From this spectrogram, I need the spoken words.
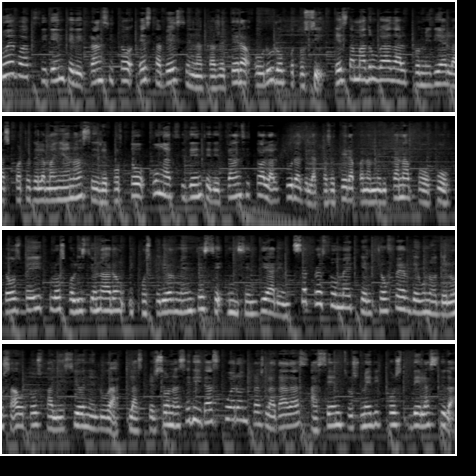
Nuevo accidente de tránsito, esta vez en la carretera Oruro-Potosí. Esta madrugada, al promediar las 4 de la mañana, se reportó un accidente de tránsito a la altura de la carretera panamericana Popó. Dos vehículos colisionaron y posteriormente se incendiaron. Se presume que el chofer de uno de los autos falleció en el lugar. Las personas heridas fueron trasladadas a centros médicos de la ciudad.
